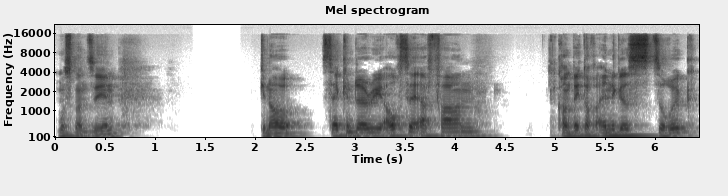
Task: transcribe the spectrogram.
Muss man sehen. Genau, Secondary auch sehr erfahren. Kommt echt auch einiges zurück.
